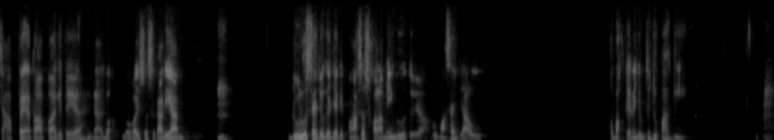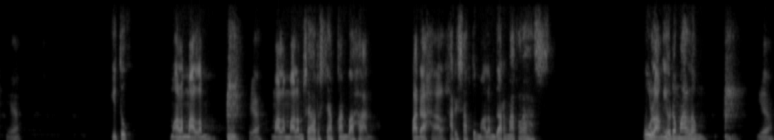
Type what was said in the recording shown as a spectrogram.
capek atau apa gitu ya. Nah, Bapak Ibu sekalian, dulu saya juga jadi pengasuh sekolah minggu tuh ya. Rumah saya jauh. Kebaktiannya jam 7 pagi ya itu malam-malam ya malam-malam saya harus siapkan bahan padahal hari Sabtu malam dharma kelas pulangnya udah malam ya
